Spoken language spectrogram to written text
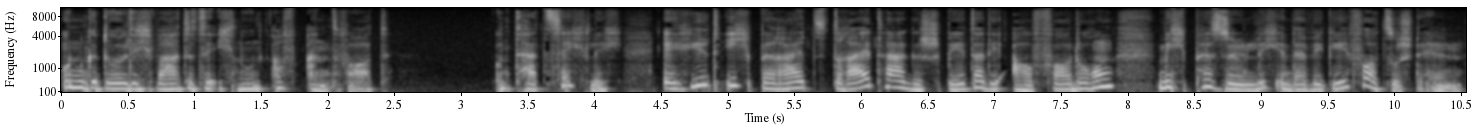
Ungeduldig wartete ich nun auf Antwort. Und tatsächlich erhielt ich bereits drei Tage später die Aufforderung, mich persönlich in der WG vorzustellen.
